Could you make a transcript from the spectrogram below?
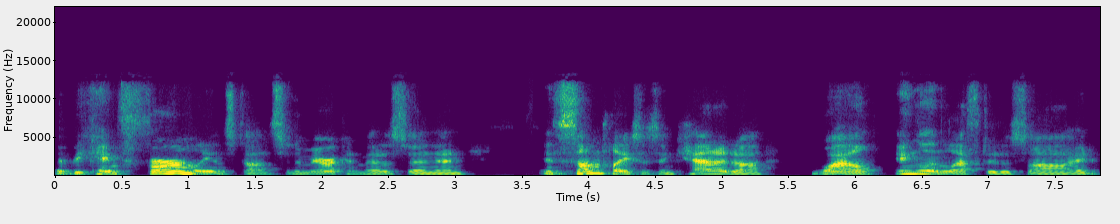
it became firmly ensconced in American medicine. And in some places in Canada, while England left it aside,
